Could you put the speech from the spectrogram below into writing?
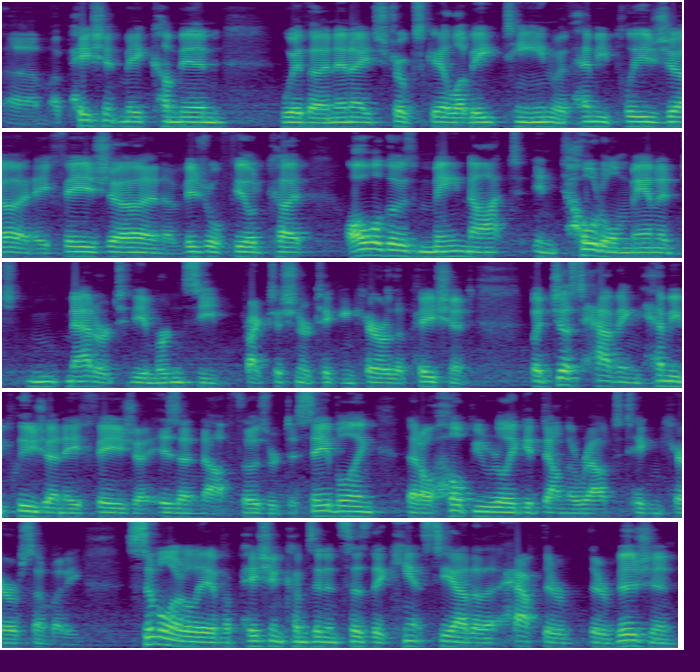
Um, a patient may come in with an NIH stroke scale of 18 with hemiplegia and aphasia and a visual field cut all of those may not in total manage, matter to the emergency practitioner taking care of the patient, but just having hemiplegia and aphasia is enough. Those are disabling. That'll help you really get down the route to taking care of somebody. Similarly, if a patient comes in and says they can't see out of half their, their vision,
